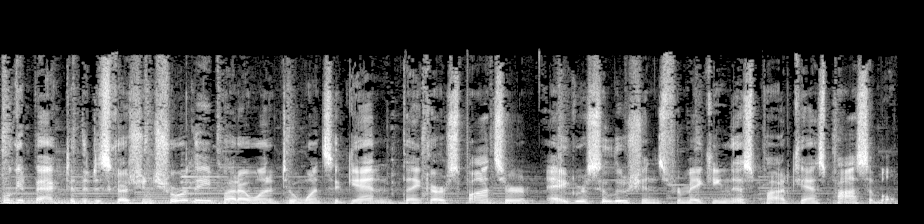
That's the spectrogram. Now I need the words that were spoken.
We'll get back to the discussion shortly, but I wanted to once again thank our sponsor, Agri Solutions, for making this podcast possible.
